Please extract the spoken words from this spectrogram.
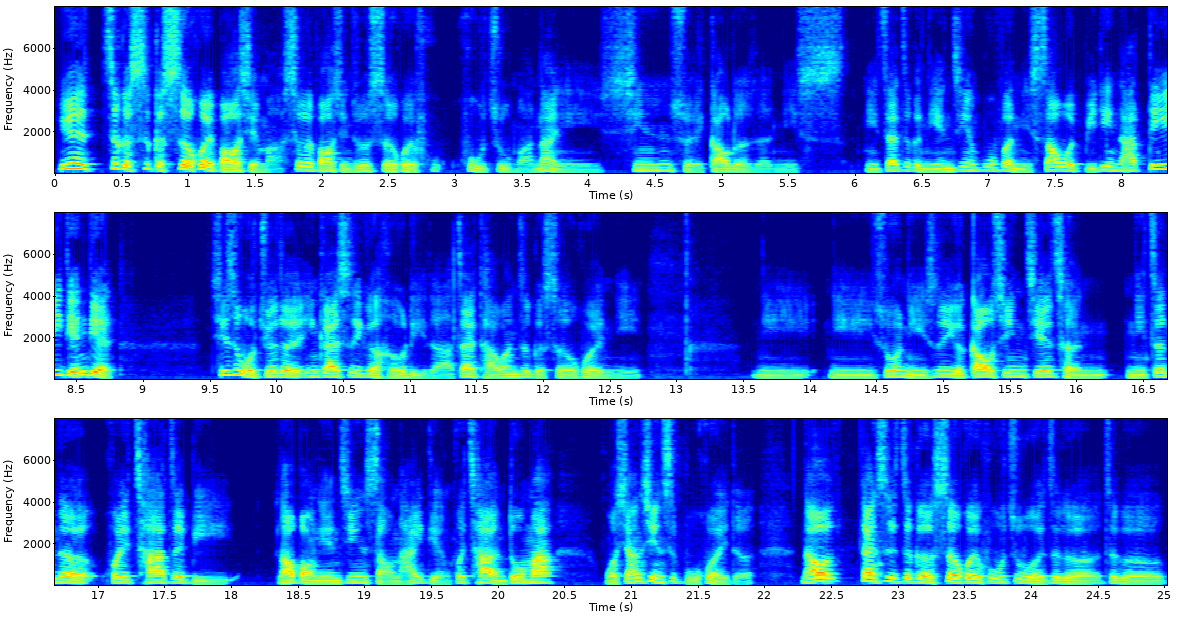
因为这个是个社会保险嘛，社会保险就是社会互互助嘛。那你薪水高的人，你你在这个年金的部分，你稍微比例拿低一点点，其实我觉得应该是一个合理的啊。在台湾这个社会，你。你你说你是一个高薪阶层，你真的会差这笔劳保年金少拿一点，会差很多吗？我相信是不会的。然后，但是这个社会互助的这个这个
